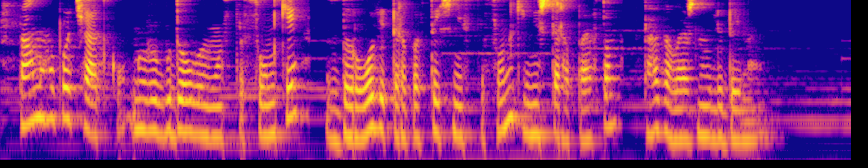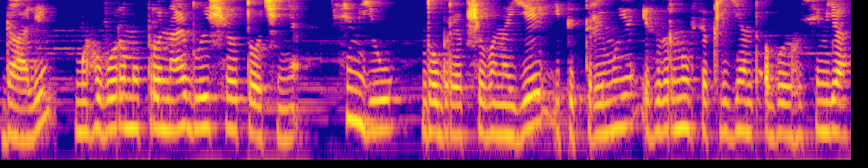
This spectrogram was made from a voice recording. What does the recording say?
з самого початку. Ми вибудовуємо стосунки, здорові терапевтичні стосунки між терапевтом та залежною людиною. Далі ми говоримо про найближче оточення, сім'ю. Добре, якщо вона є і підтримує, і звернувся клієнт або його сім'я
